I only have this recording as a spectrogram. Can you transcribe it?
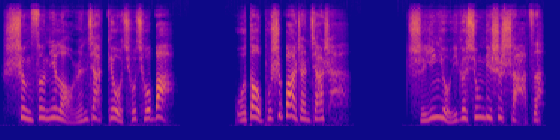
圣僧，你老人家给我求求罢！我倒不是霸占家产，只因有一个兄弟是傻子，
